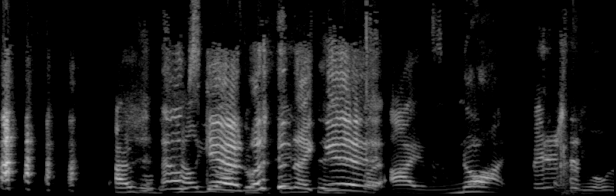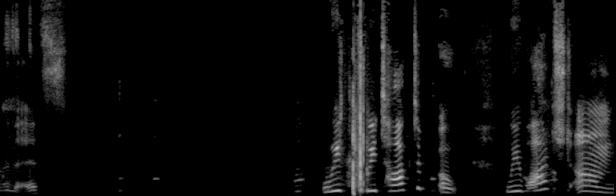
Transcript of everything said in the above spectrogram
I will Now I'm tell you scared. What we did I get? But I am not telling you over this. We we talked. About oh, we watched. Um,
